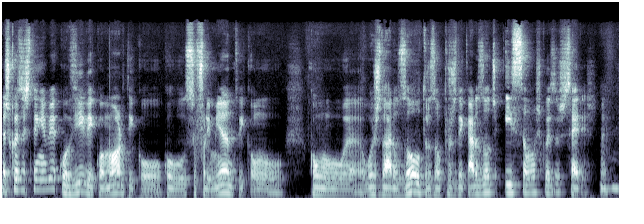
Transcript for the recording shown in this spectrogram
as coisas que têm a ver com a vida e com a morte e com, com o sofrimento e com, o, com uh, o, ajudar os outros ou prejudicar os outros, isso são as coisas sérias. É? Uhum.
